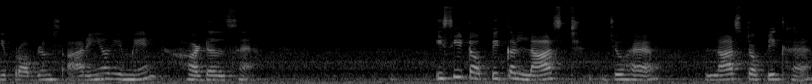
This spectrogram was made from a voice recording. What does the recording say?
ये प्रॉब्लम्स आ रही हैं और ये मेन हर्डल्स हैं। इसी टॉपिक का लास्ट जो है लास्ट टॉपिक है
